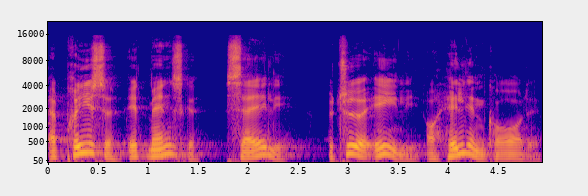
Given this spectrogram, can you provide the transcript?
At prise et menneske salig betyder egentlig at helgenkåre det.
